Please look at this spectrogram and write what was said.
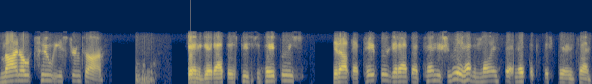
9:02 Eastern Time. Again, get out those pieces of papers, get out that paper, get out that pen. You should really have a mindset notebook at this point in time.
